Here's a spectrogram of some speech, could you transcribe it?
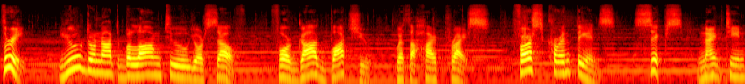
three. You do not belong to yourself, for God bought you with a high price. 1 Corinthians 6 19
